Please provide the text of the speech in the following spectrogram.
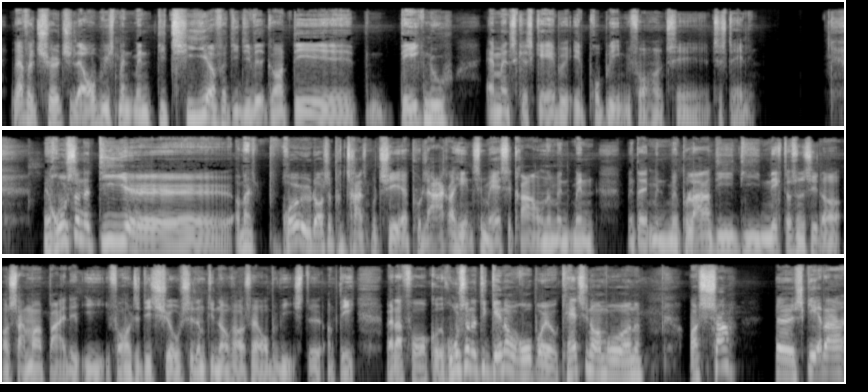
i hvert fald Churchill er overbevist, men, men de tiger, fordi de ved godt, det, det er ikke nu, at man skal skabe et problem i forhold til, til Stalin. Men russerne, de, øh, og man prøver jo også at transportere polakker hen til massegravene, men, men, men, men, men polakker, de, de nægter sådan set at, at samarbejde i, i forhold til det show, selvom de nok også er overbeviste øh, om det, hvad der er foregået. Russerne, de generober jo Katyn-områderne, og så øh, sker der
